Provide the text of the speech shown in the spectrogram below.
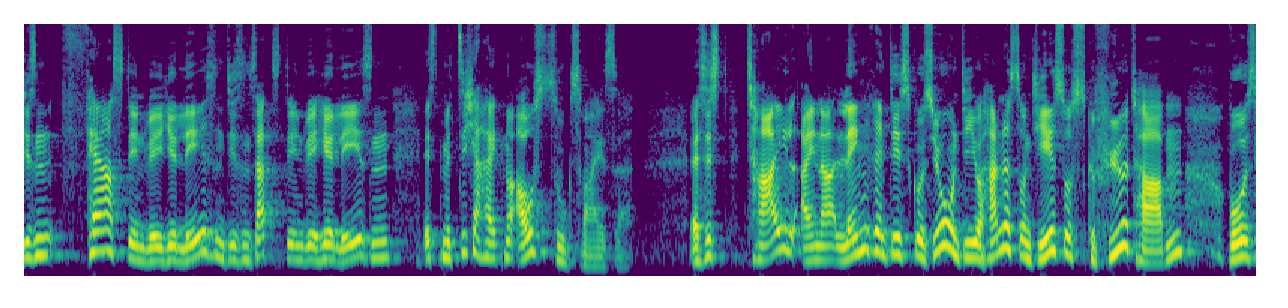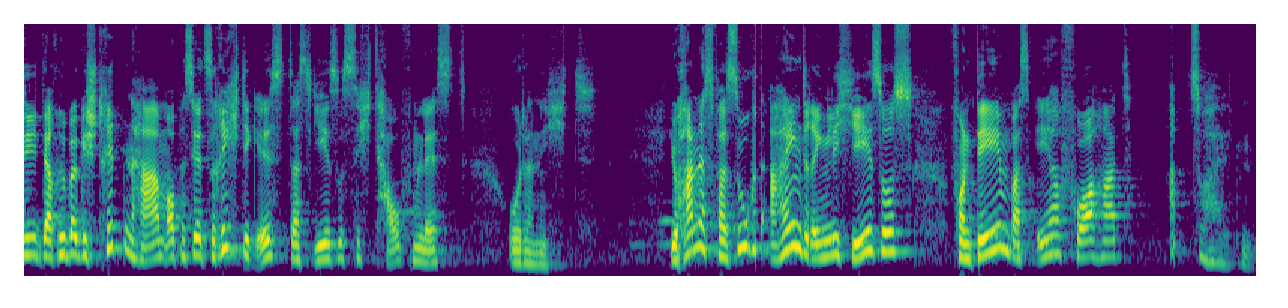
Diesen Vers, den wir hier lesen, diesen Satz, den wir hier lesen, ist mit Sicherheit nur auszugsweise. Es ist Teil einer längeren Diskussion, die Johannes und Jesus geführt haben, wo sie darüber gestritten haben, ob es jetzt richtig ist, dass Jesus sich taufen lässt oder nicht. Johannes versucht eindringlich, Jesus von dem, was er vorhat, abzuhalten.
